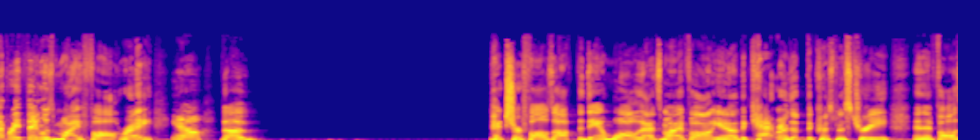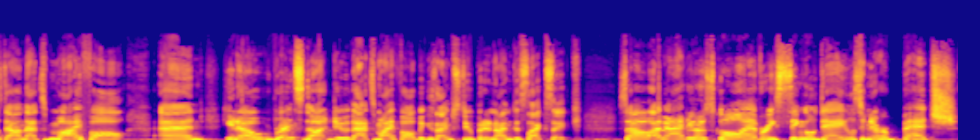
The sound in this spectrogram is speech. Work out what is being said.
everything was my fault, right? You know, the picture falls off the damn wall. That's my fault. You know, the cat runs up the Christmas tree and it falls down. That's my fault. And, you know, rent's not due. That's my fault because I'm stupid and I'm dyslexic. So, I mean, I had to go to school every single day listening to her bitch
